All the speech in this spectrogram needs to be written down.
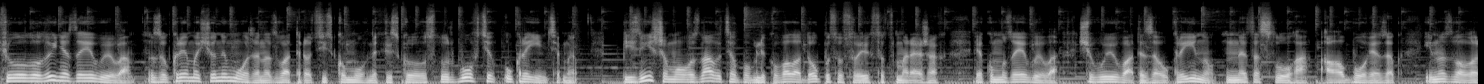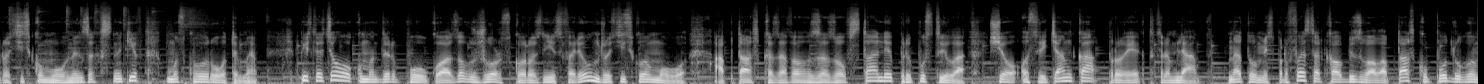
Філологиня заявила, зокрема, що не може назвати російськомовних військовослужбовців українцями. Пізніше мовознавиця опублікувала допис у своїх соцмережах, в якому заявила, що воювати за Україну не заслуга, а обов'язок, і назвала російськомовних захисників москворотими. Після цього командир полку Азов жорстко розніс Фаріон російською мовою, а пташка з Азовсталі припустила, що освітянка проект Кремля. Натомість професорка обізвала пташку подругою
